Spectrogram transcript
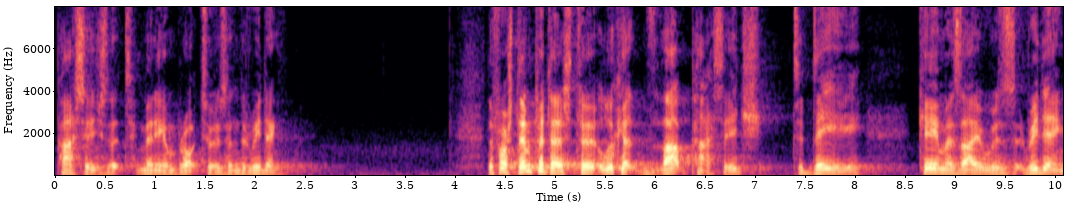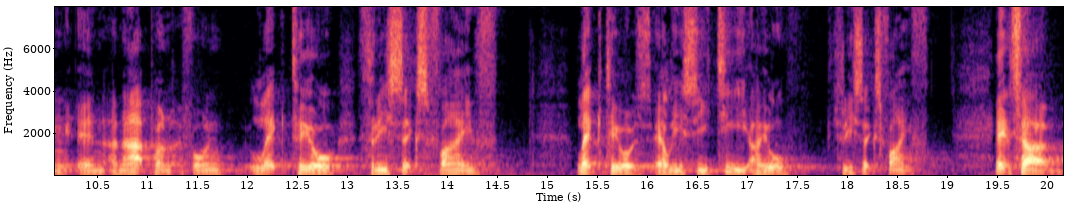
passage that Miriam brought to us in the reading. The first impetus to look at that passage today came as I was reading in an app on my phone, Lectio 365. Lectio's L E C T I O 365. It's a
